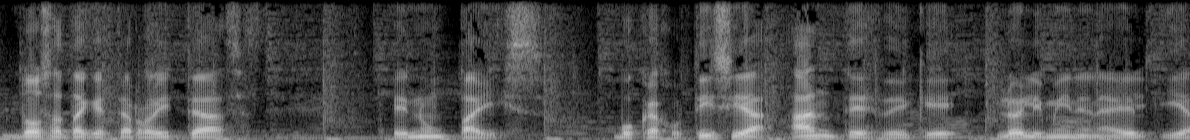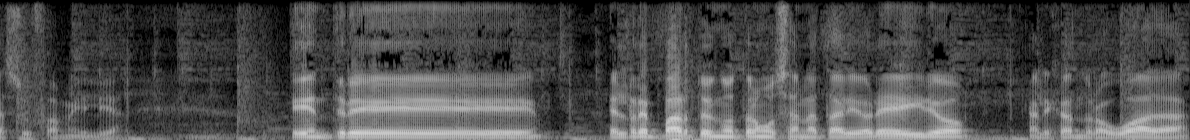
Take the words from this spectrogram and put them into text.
dos ataques terroristas en un país. Busca justicia antes de que lo eliminen a él y a su familia. Entre el reparto encontramos a Natalia Oreiro, Alejandro Aguada,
